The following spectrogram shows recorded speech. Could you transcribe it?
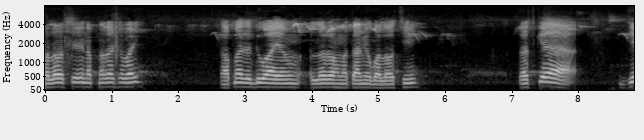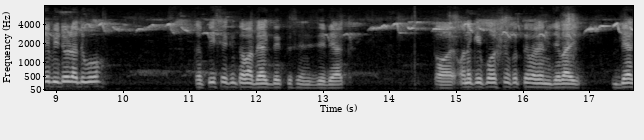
ভালো আছেন আপনারা সবাই। তো আপনাদের দোয়া এবং আল্লাহর রহমতে আমিও ভালো আছি। তো আজকে যে ভিডিওটা দেবো তো পিছিয়ে কিন্তু আমার ব্যাগ দেখতেছেন যে ব্যাগ তো অনেকেই প্রশ্ন করতে পারেন যে, ভাই ব্যাগ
